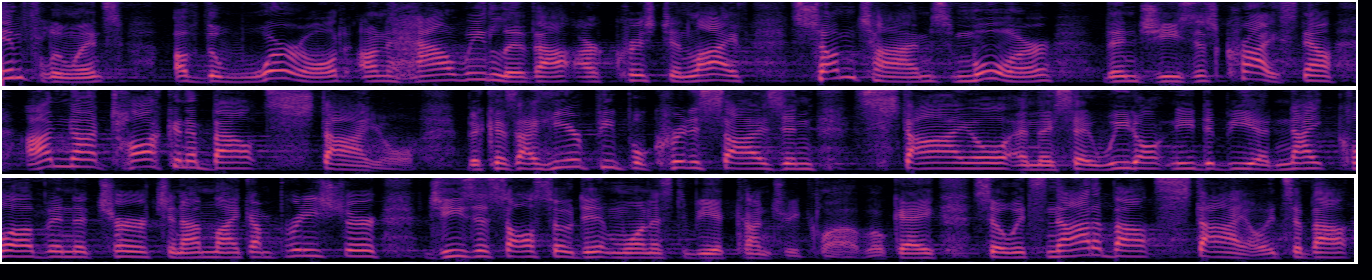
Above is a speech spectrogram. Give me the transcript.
influence of the world on how we live out our Christian life, sometimes more than Jesus Christ. Now, I'm not talking about style because I hear people criticizing style and they say we don't need to be a nightclub in the church. And I'm like, I'm pretty sure Jesus also didn't want us to be a country club, okay? So it's not about style, it's about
